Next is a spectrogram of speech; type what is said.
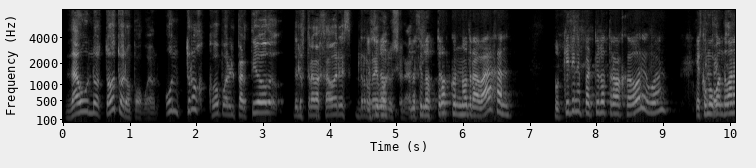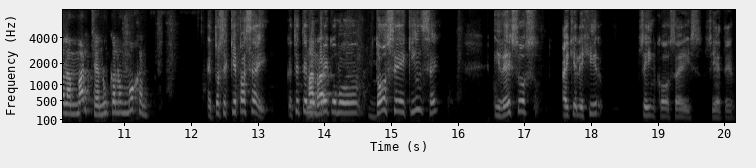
da uno tótoro, po, weón. Un trosco por el Partido de los Trabajadores Pero si los- Revolucionarios. pero si los troscos no trabajan, ¿por qué tienen partido los trabajadores, weón? Es como cuando van a las marchas, nunca los mojan. Entonces, ¿qué pasa ahí? ¿Cachai? Te nombré como 12, 15, y de esos hay que elegir 5, 6, 7.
